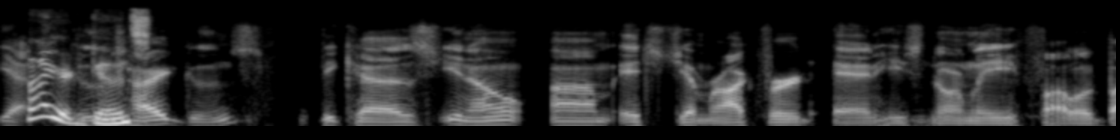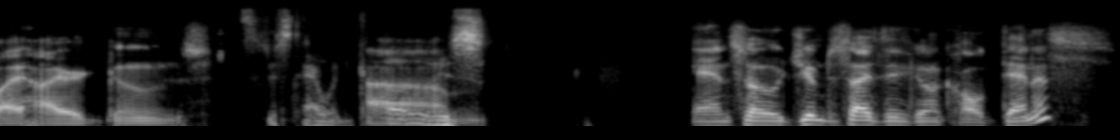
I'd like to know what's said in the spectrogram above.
yeah Hired goons. hired goons because you know um it's jim rockford and he's normally followed by hired goons It's just how it Um, goes. and so jim decides he's going to call dennis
